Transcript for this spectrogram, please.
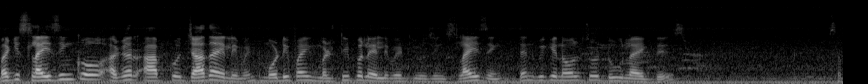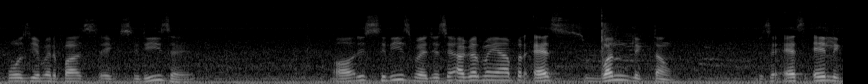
बाकी स्लाइसिंग को अगर आपको ज़्यादा element modifying multiple element using slicing then we can also do like this suppose ये मेरे पास एक सीरीज़ है और इस सीरीज़ में जैसे अगर मैं यहाँ पर एस वन लिखता हूँ, जैसे एस ए लिख,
